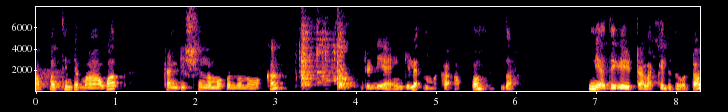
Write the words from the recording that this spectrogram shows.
അപ്പത്തിന്റെ മാവ് കണ്ടീഷൻ നമുക്കൊന്ന് നോക്കാം. റെഡിയായെങ്കിൽ നമുക്ക് അപ്പം ഇതാ ഇനി അധികം ഇട്ട് ഇളക്കരുത് കേട്ടോ.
